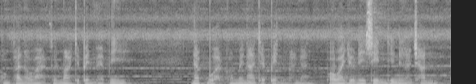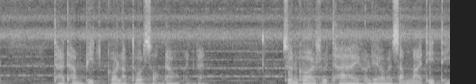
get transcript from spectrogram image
ของคารวะส่วนมากจะเป็นแบบนี้ นักบวชก็ไม่น่าจะเป็นเหมือนกัน เพราะว่าอยู่ในศีลที่เหนือชั้น ถ้าทำผิดก็รับโทษสองเท่าเหมือนกัน ส่วนข้อสุดท้ายเขาเรียกว่าสัมมาทิฏฐิ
